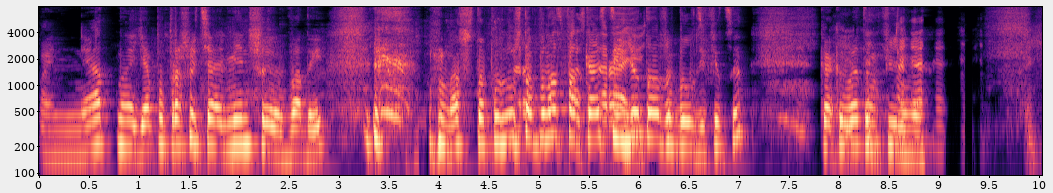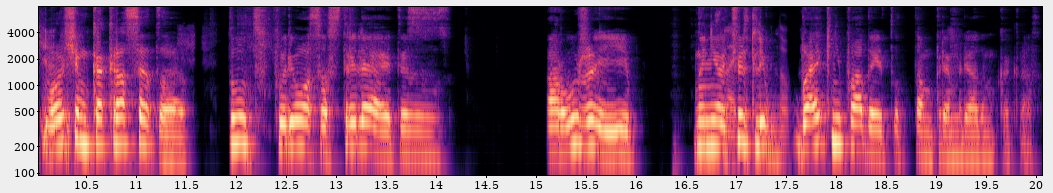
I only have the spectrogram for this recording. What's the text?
Понятно. Я попрошу тебя меньше воды. У нас, чтобы, чтобы у нас в подкасте ее тоже был дефицит, как и в этом фильме. В общем, как раз это. Тут Фуриоса стреляет из оружия, и на нее чуть ли байк не падает, тут там прям рядом как раз.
